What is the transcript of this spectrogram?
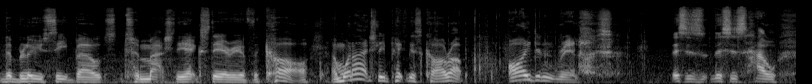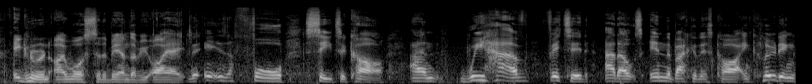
the blue seat belts to match the exterior of the car. And when I actually picked this car up, I didn't realize this is this is how ignorant I was to the BMW i8. It is a four-seater car, and we have fitted adults in the back of this car, including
